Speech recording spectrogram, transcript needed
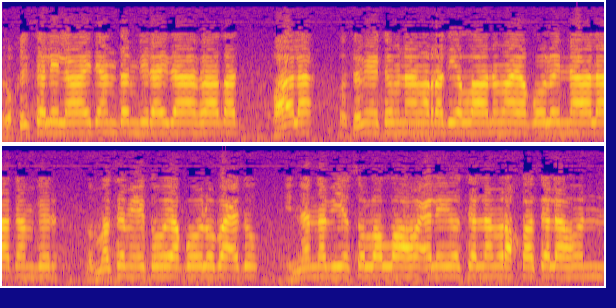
رخص للعائد أن تنفر إذا أفاضت. قال وسمعت ابن عمر رضي الله عنهما يقول إنها لا تنفر. ثم سمعته يقول بعد إن النبي صلى الله عليه وسلم رخص لهن.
